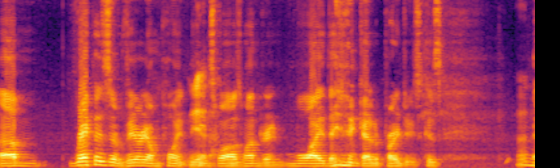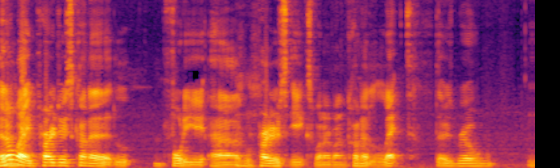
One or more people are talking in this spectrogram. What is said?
Um, rappers are very on point. Yeah. Hence why I was wondering why they didn't go to Produce because in a way, Produce kind of forty uh, Produce X one kind of lacked those real Mm.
